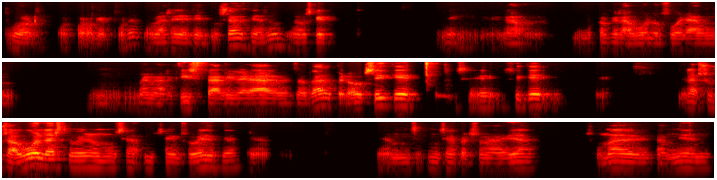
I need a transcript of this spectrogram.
por, una serie de circunstancias, ¿no? que eh, no, creo que el abuelo fuera un, anarquista liberal total, pero sí que, sí, que eh, sus abuelas tuvieron mucha, mucha influencia, mucha, personalidad, su madre también.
